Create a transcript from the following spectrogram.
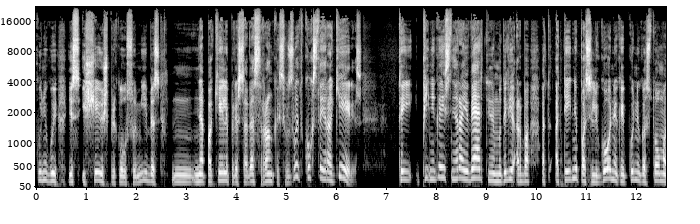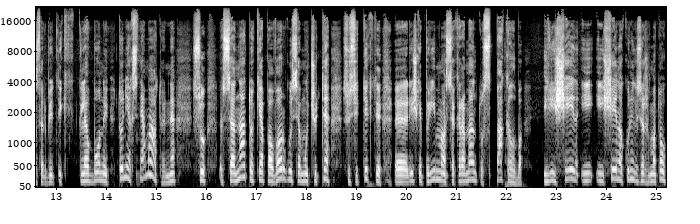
kunigui jis išėjo iš priklausomybės, nepakėlė prie savęs ranką, įsivaizduojat, koks tai yra gėris. Tai pinigais nėra įvertinimo daly, arba at, ateini pas ligonį kaip kunigas Tomas arba tik klebonai, to nieks nemato, ne? Su sena tokia pavargusia mučiute susitikti, e, reiškia, priima sakramentus, pakalba. Ir išeina, į, išeina kunigas ir aš matau,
